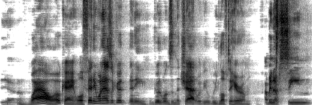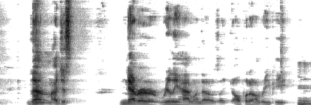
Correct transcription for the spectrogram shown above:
Yeah. Wow. Okay. Well, if anyone has a good any good ones in the chat, we'd be, we'd love to hear them. I mean, I've seen them. I just never really had one that I was like, I'll put it on repeat. Mm-hmm.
